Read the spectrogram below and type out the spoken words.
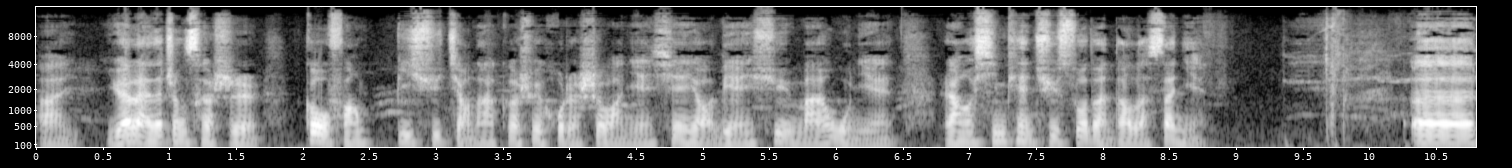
啊，原来的政策是。购房必须缴纳个税或者社保年限要连续满五年，然后新片区缩短到了三年。呃，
